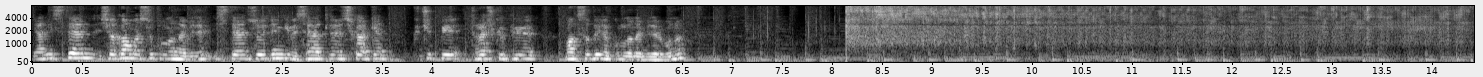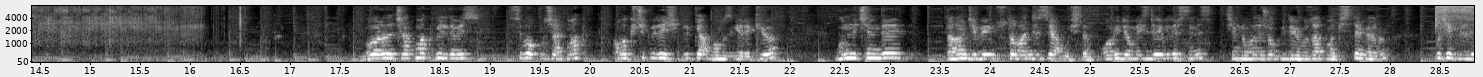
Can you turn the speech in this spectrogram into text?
Yani isteyen şaka amaçlı kullanabilir. isteyen söylediğim gibi seyahatlere çıkarken küçük bir tıraş köpüğü maksadıyla kullanabilir bunu. Bu arada çakmak bildiğimiz siboplu çakmak ama küçük bir değişiklik yapmamız gerekiyor. Bunun için de daha önce bir su tabancası yapmıştım. O videomu izleyebilirsiniz. Şimdi burada çok videoyu uzatmak istemiyorum. Bu şekilde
